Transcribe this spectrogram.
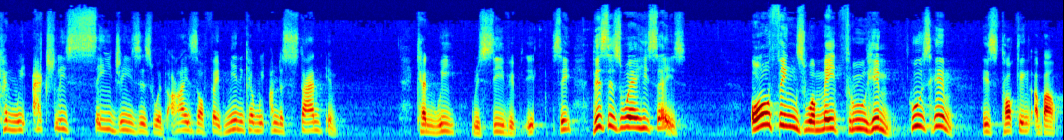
can we actually see Jesus with eyes of faith? Meaning, can we understand him? Can we receive him? See, this is where he says, all things were made through him. Who's him? He's talking about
